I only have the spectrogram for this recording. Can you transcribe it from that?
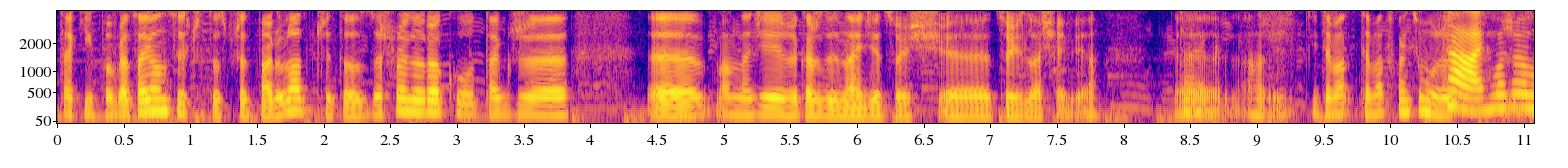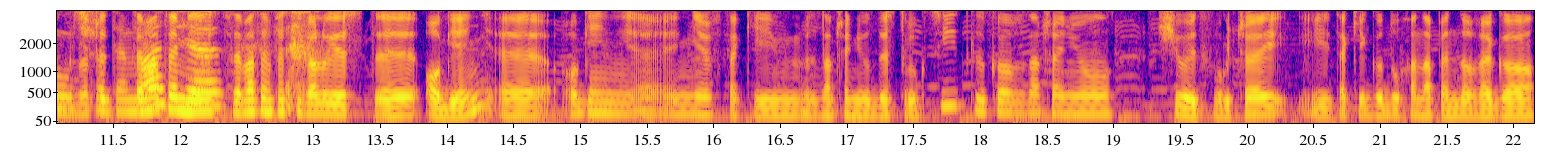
takich powracających, czy to sprzed paru lat, czy to z zeszłego roku, także mam nadzieję, że każdy znajdzie coś, e, coś dla siebie. E, tak. I temat, temat w końcu może. Tak, możemy mówić znaczy, o temacie. Tematem, jest, tematem festiwalu jest ogień. ogień nie w takim znaczeniu destrukcji, tylko w znaczeniu siły twórczej i takiego ducha napędowego,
